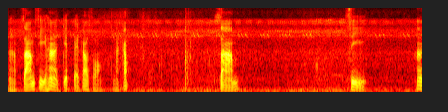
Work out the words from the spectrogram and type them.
นะครับสามสี่ห้าเจ็ดแปดเก้าสองนะครับสามสี่ห้า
